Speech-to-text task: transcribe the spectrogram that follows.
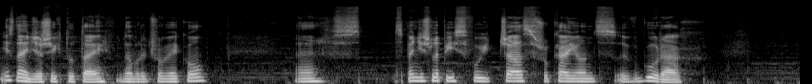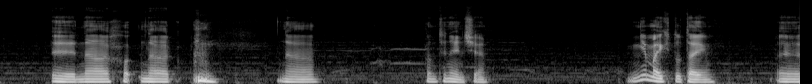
Nie znajdziesz ich tutaj, dobry człowieku. E, Spędzisz lepiej swój czas szukając w górach. Y, Na, na, na kontynencie. Nie ma ich tutaj. E,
